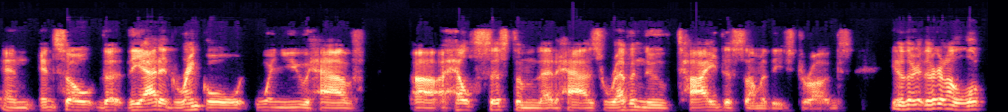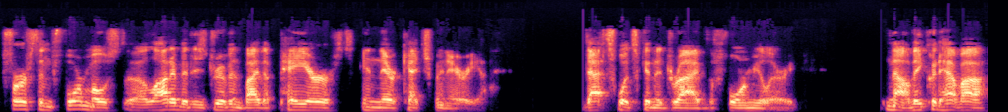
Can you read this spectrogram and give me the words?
and and so the the added wrinkle when you have uh, a health system that has revenue tied to some of these drugs, you know, they're they're going to look first and foremost. A lot of it is driven by the payers in their catchment area. That's what's going to drive the formulary now they could have a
